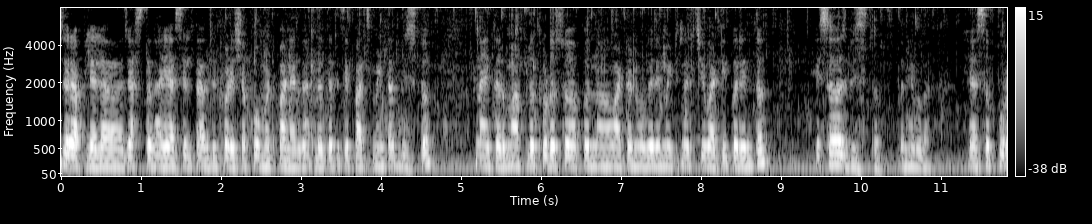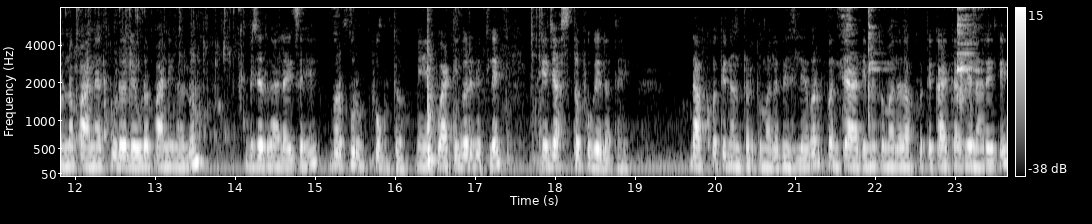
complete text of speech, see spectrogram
जर आपल्याला जास्त घाई असेल तर अगदी थोड्याशा कोमट पाण्यात घातलं तरी ते पाच मिनटात भिजतं. नाहीतर मग आपलं थोडंसं आपण वाटण वगैरे मीठ मिरची वाटीपर्यंत हे सहज भिजतं. पण हे बघा हे असं पूर्ण पाण्यात पुढं एवढं पाणी घालून भिजत घालायचं हे भरपूर फुगतं. मी एक वाटीवर घेतले हे जास्त फुगेलत आहे. दाखवते नंतर तुम्हाला भिजल्यावर पण त्याआधी मी तुम्हाला दाखवते काय काय घेणार आहे ते.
